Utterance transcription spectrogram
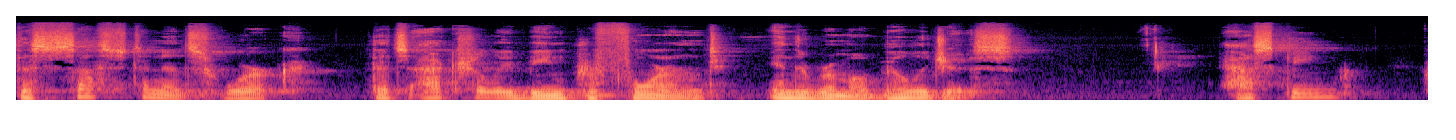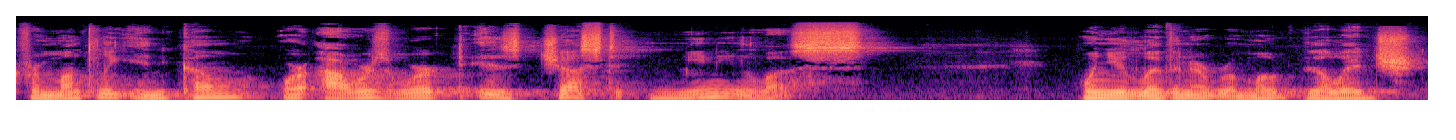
the sustenance work that's actually being performed in the remote villages. Asking for monthly income or hours worked is just meaningless when you live in a remote village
